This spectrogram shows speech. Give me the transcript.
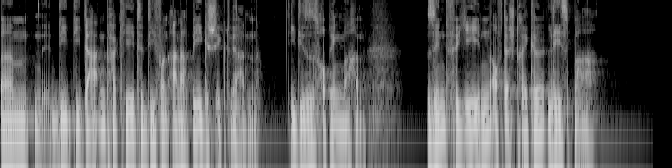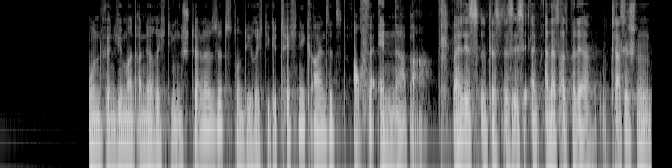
ähm, die, die Datenpakete, die von A nach B geschickt werden, die dieses Hopping machen, sind für jeden auf der Strecke lesbar. Und wenn jemand an der richtigen Stelle sitzt und die richtige Technik einsetzt, auch veränderbar. Weil es, das, das ist anders als bei der klassischen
